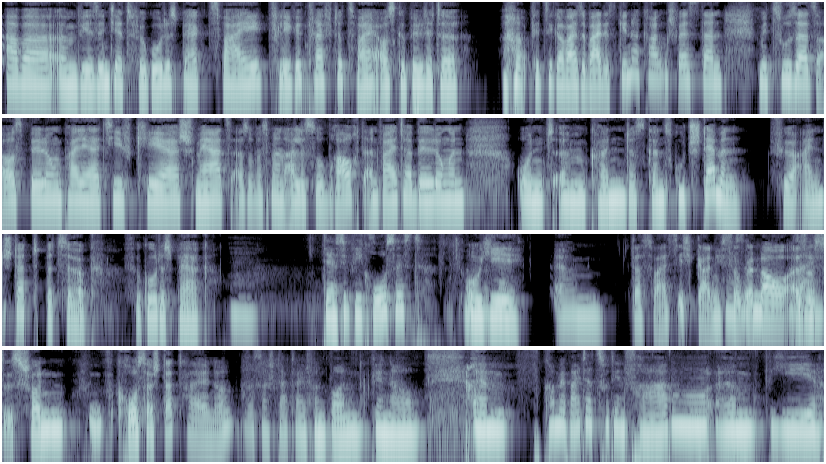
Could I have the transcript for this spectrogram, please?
Aber ähm, wir sind jetzt für Godesberg zwei Pflegekräfte, zwei ausgebildete witzigerweise beides Kinderkrankenschwestern mit Zusatzausbildung, Palliativcare, Schmerz, also was man alles so braucht an Weiterbildungen und ähm, können das ganz gut stemmen für einen Stadtbezirk, für Godesberg. Der wie groß ist? Oh je, ähm, das weiß ich gar nicht so genau. Also es ist schon ein großer Stadtteil, ne? Großer Stadtteil von Bonn, genau. Ähm, kommen wir weiter zu den Fragen, ähm, wie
